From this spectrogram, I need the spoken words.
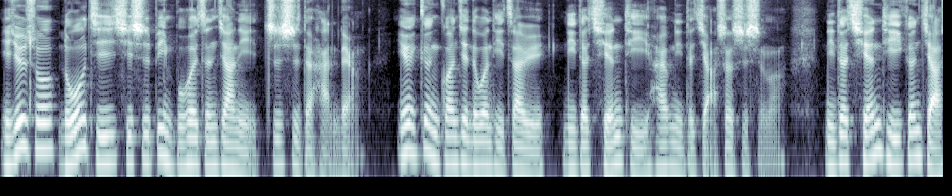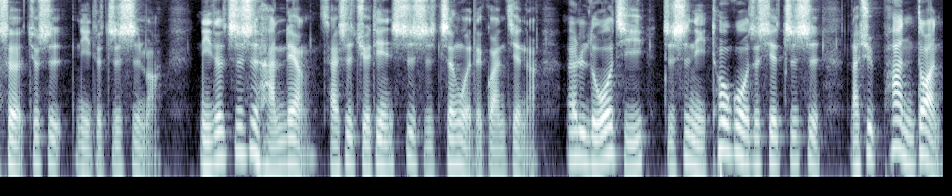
也就是说，逻辑其实并不会增加你知识的含量。因为更关键的问题在于你的前提还有你的假设是什么？你的前提跟假设就是你的知识嘛？你的知识含量才是决定事实真伪的关键啊！而逻辑只是你透过这些知识来去判断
